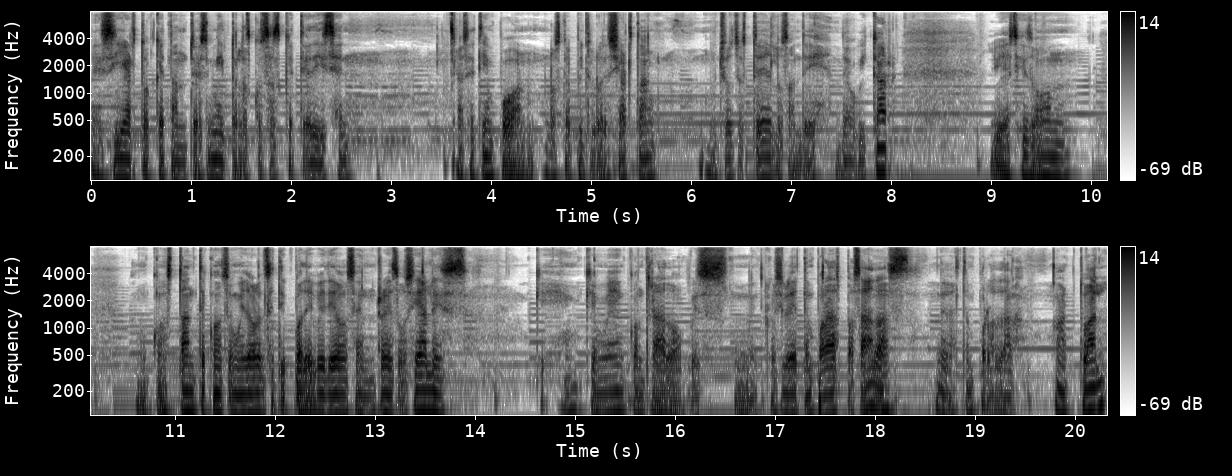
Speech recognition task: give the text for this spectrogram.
es cierto, que tanto es mito las cosas que te dicen Hace tiempo los capítulos de Shark Tank, muchos de ustedes los han de, ubicar. Yo he sido un, constante consumidor de ese tipo de videos en redes sociales que, me he encontrado, pues, inclusive de temporadas pasadas, de la temporada actual.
